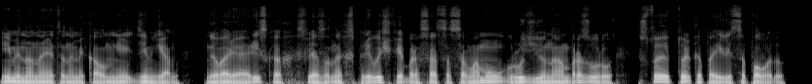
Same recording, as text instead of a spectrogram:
Именно на это намекал мне Демьян, говоря о рисках, связанных с привычкой бросаться самому грудью на амбразуру, стоит только появиться поводу.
